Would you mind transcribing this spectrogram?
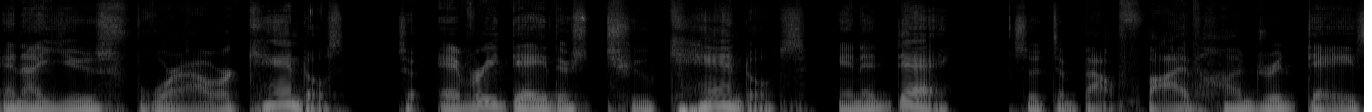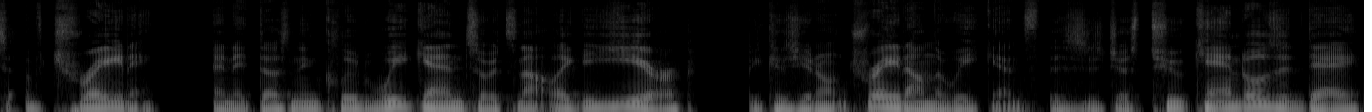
and I use four hour candles. So every day there's two candles in a day. So it's about 500 days of trading. And it doesn't include weekends. So it's not like a year because you don't trade on the weekends. This is just two candles a day,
